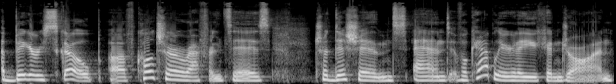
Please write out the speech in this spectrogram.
a bigger scope of cultural references traditions and vocabulary that you can draw on,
